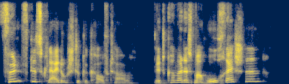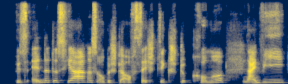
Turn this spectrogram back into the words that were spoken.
fünftes Kleidungsstück gekauft habe. Jetzt können wir das mal hochrechnen bis Ende des Jahres, ob ich da auf 60 Stück komme, Nein, wie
